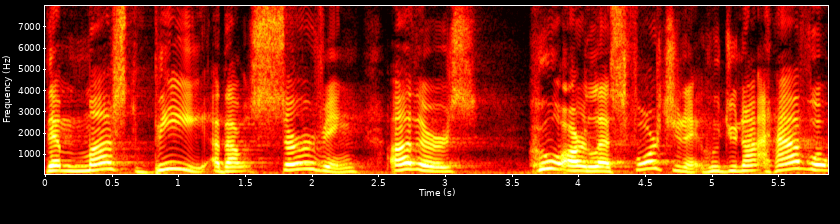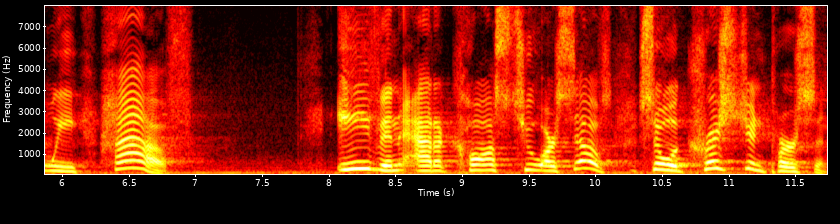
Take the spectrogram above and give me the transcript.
that must be about serving others who are less fortunate, who do not have what we have, even at a cost to ourselves. So, a Christian person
